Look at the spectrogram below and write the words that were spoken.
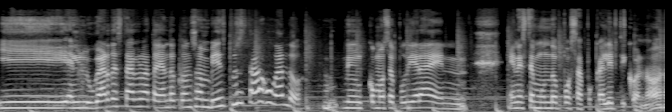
y en lugar de estar batallando con zombies, pues estaba jugando como se pudiera en, en este mundo posapocalíptico, ¿no?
